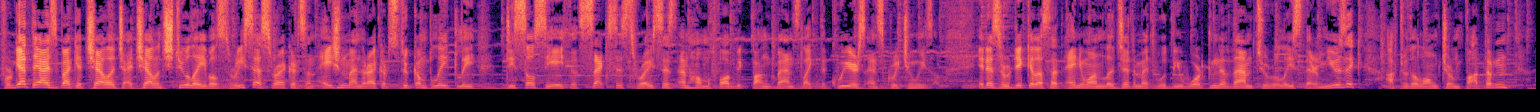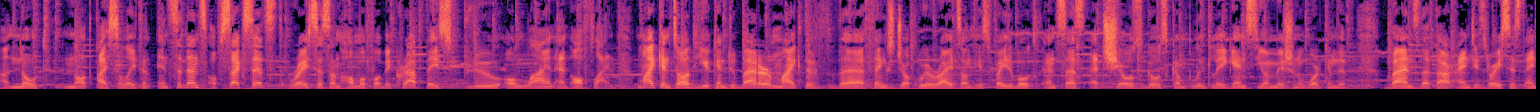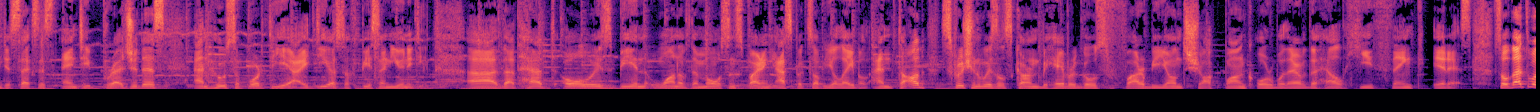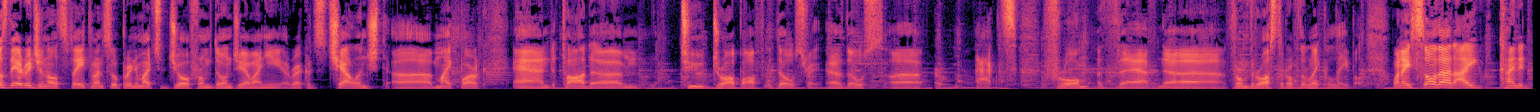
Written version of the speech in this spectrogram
Forget the ice bucket challenge. I challenge two labels, Recess Records and Asian Man Records, to completely dissociate with sexist, racist, and homophobic punk bands like the Queers and Screeching Weasel. It is ridiculous that anyone legitimate would be working with them to release their music after the long-term pattern. Uh, note not isolated incidents of sexist, racist, and homophobic crap they spew online and offline. Mike and Todd, you can do better. Mike, the, the things Joe Queer writes on his Facebook and says at shows goes completely against your mission of working with bands that are anti-racist, anti-sexist, anti-prejudice, and who support the ideas of peace and unity. Uh, that had always been one of the most inspiring aspects of your label. And Todd, Screeching Weasel's current behavior goes far beyond shock punk or whatever the hell he think it is. So that was the original statement. So pretty much Joe from Don Giovanni Records challenged uh, Mike Park and Todd um, to drop off those uh, those uh, acts from the uh, from the roster of the record label. When I saw that, I kind of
